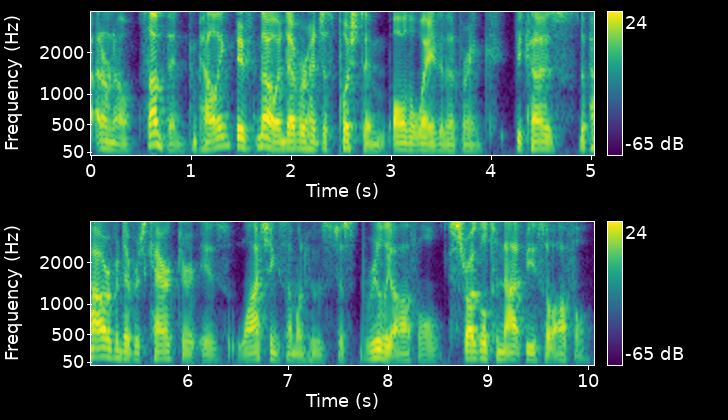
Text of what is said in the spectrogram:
I don't know, something compelling. If no, Endeavor had just pushed him all the way to the brink. Because the power of Endeavor's character is watching someone who's just really awful struggle to not be so awful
